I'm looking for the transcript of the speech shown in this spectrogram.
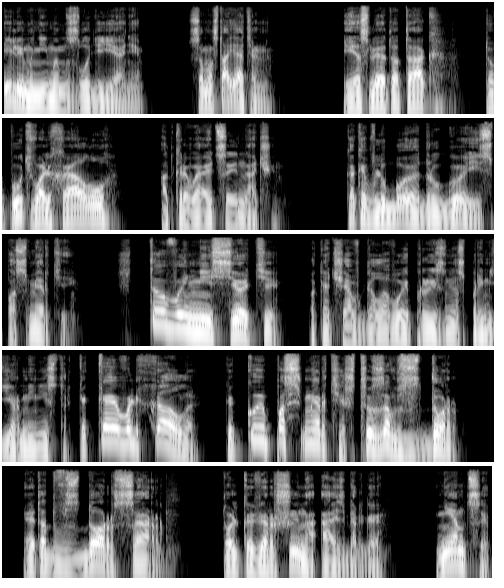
или мнимым злодеянием. Самостоятельно. Если это так, то путь в Альхалу открывается иначе. Как и в любое другое из посмертий. «Что вы несете?» — покачав головой, произнес премьер-министр. «Какая Вальхалла? Какое посмертие? Что за вздор? Этот вздор, сэр, только вершина айсберга. Немцы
